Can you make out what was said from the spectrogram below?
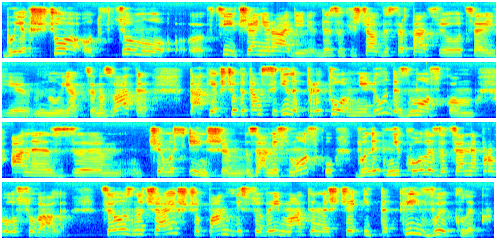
Бо якщо от в цьому в цій вченій раді, де захищав дисертацію, цей ну як це назвати, так якщо би там сиділи притомні люди з мозком, а не з чимось іншим замість мозку, вони б ніколи за це не проголосували. Це означає, що пан лісовий матиме ще і такий виклик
